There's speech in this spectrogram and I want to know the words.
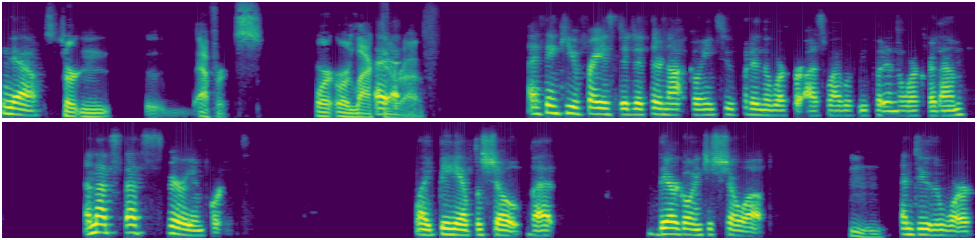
yeah certain uh, efforts or or lack thereof. I, I think you phrased it if they're not going to put in the work for us, why would we put in the work for them? And that's that's very important. Like being able to show that they're going to show up mm-hmm. and do the work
